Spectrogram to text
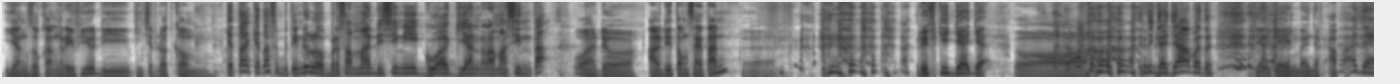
yang suka nge-review di kincir.com. Kita kita sebutin dulu bersama di sini gua Gian Ramasinta. Waduh, Aldi Tong Setan. Rifki Jaja. Oh. Itu jajah apa tuh? Jajain banyak apa aja.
